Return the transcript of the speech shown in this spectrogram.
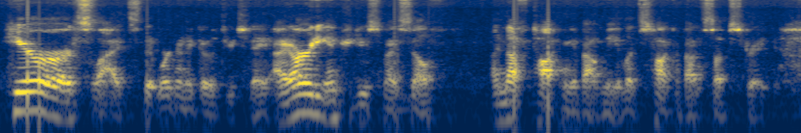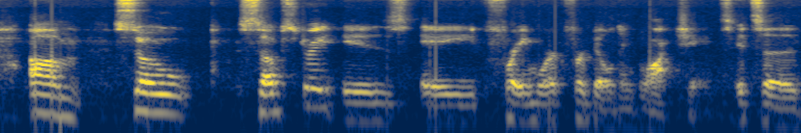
here are our slides that we're going to go through today. I already introduced myself enough talking about me. Let's talk about Substrate. Um, so Substrate is a framework for building blockchains. It's a,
